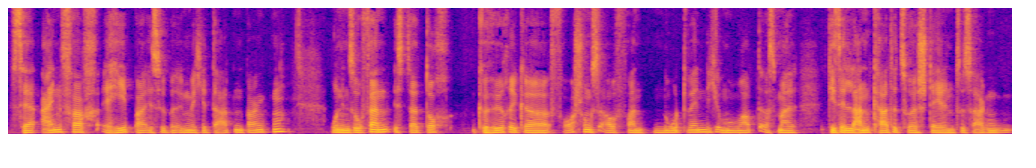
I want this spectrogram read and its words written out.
sehr einfach erhebbar ist über irgendwelche Datenbanken. Und insofern ist da doch gehöriger Forschungsaufwand notwendig, um überhaupt erstmal diese Landkarte zu erstellen, zu sagen,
